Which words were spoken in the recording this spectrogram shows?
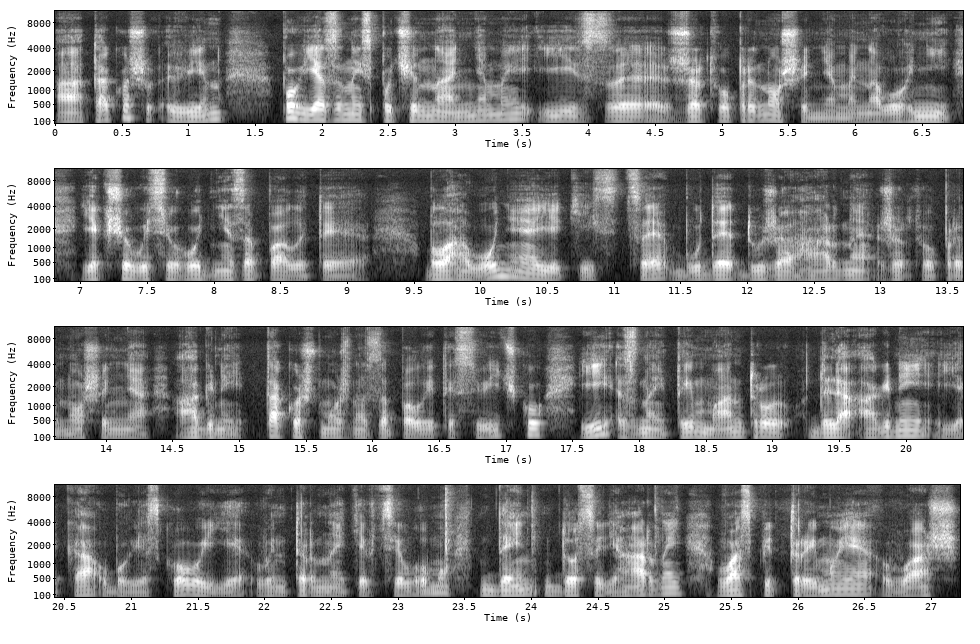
а також він пов'язаний з починаннями і з е, жертвоприношеннями на вогні. Якщо ви сьогодні запалите благовоння якісь, це буде дуже гарне жертвоприношення Агні. Також можна запалити свічку і знайти мантру для Агні, яка обов'язково є в інтернеті. В цілому день досить гарний. Вас підтримує ваш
